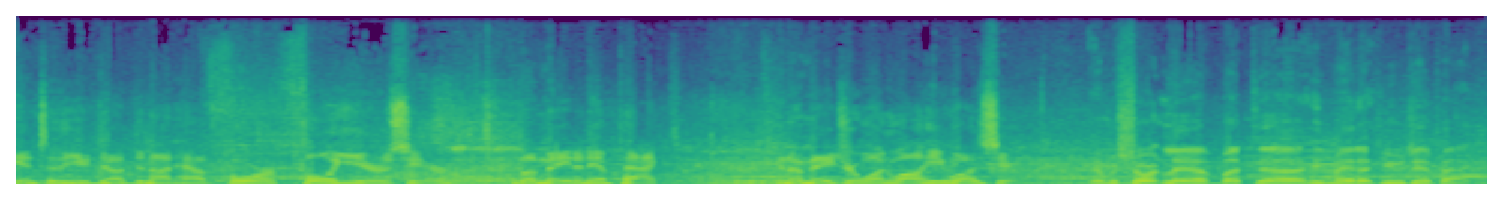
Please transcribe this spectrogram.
into the UW, did not have four full years here, but made an impact in a major one while he was here. It was short-lived, but uh, he made a huge impact.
